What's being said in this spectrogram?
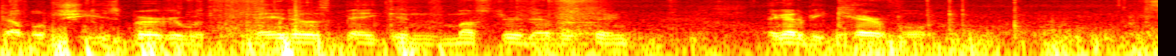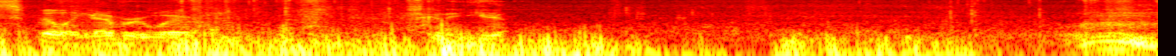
double cheeseburger with tomatoes, bacon, mustard, everything. I gotta be careful. It's spilling everywhere. I'm just gonna eat it. Mm.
